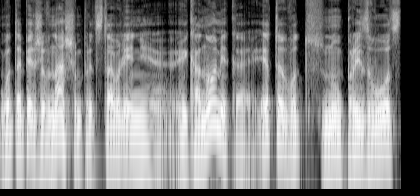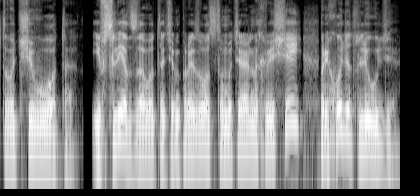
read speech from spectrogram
вот опять же в нашем представлении экономика – это вот ну, производство чего-то. И вслед за вот этим производством материальных вещей приходят люди.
